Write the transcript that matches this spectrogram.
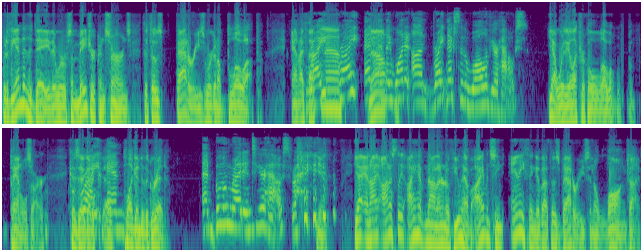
But at the end of the day, there were some major concerns that those batteries were going to blow up. And I thought, Right, nah, right, and, no. and they want it on right next to the wall of your house. yeah, where the electrical uh, panels are, because they've Right, got to uh, plug into the grid. and boom right into your house, right? Yeah. Yeah, and I honestly, I have not. I don't know if you have. I haven't seen anything about those batteries in a long time.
